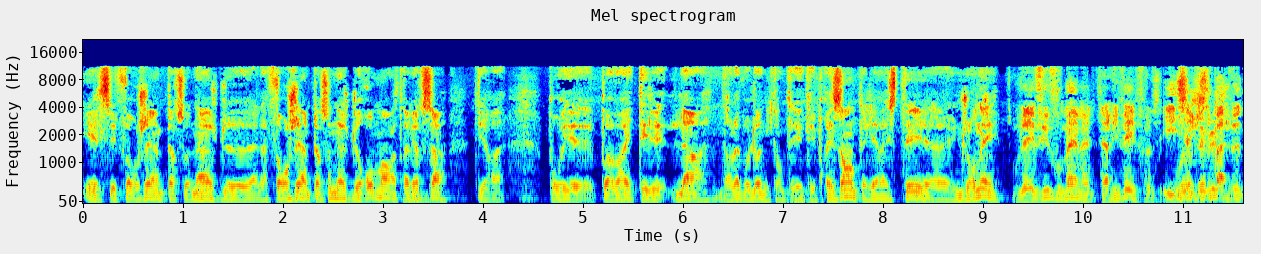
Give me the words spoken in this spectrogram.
et elle s'est forgé un personnage de, elle a forgé un personnage de roman à travers ça. Dire, pour, pour avoir été là dans la Vologne quand elle était présente, elle est restée euh, une journée. Vous l'avez vu vous-même, elle est arrivée. Il ne Oui, s'agit pas de,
